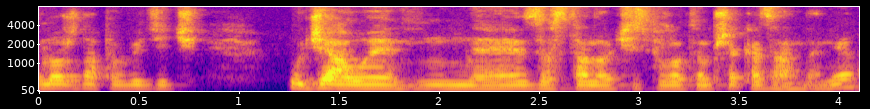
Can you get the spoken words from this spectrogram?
można powiedzieć, udziały mm, zostaną ci z powrotem przekazane. Nie?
